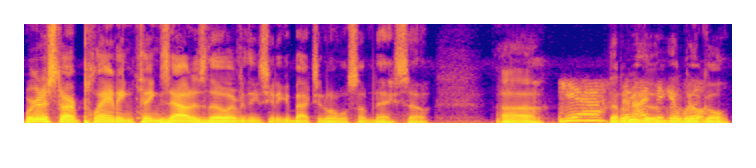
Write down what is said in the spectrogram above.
we're gonna start planning things out as though everything's gonna get back to normal someday. So uh, Yeah, that'll and be I the think it will. goal.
